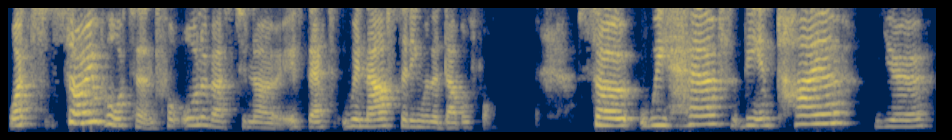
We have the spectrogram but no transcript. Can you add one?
what's so important for all of us to know is that we're now sitting with a double four. So we have the entire year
